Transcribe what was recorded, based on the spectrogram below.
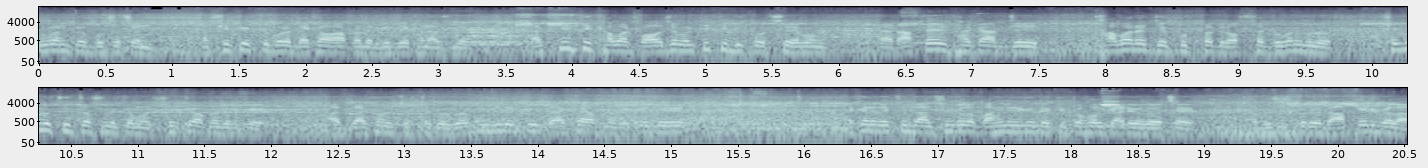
দোকান করে বসেছেন। সেটি একটু পরে দেখাও আপনাদেরকে যে এখানে আসলে কী কী খাবার পাওয়া যায় এবং কী কী করছে এবং রাতের ঢাকার যে খাবারের যে ফুটপাতের অস্থায়ী দোকানগুলো, সেগুলো চিত্র আসলে কেমন, সেটিও আপনাদেরকে দেখানোর চেষ্টা করব এবং যদি একটু দেখায় আপনাদেরকে যে, এখানে দেখছেন যে আইনশৃঙ্খলা বাহিনীর কিন্তু একটি টহল গাড়িও রয়েছে। বিশেষ করে রাতের বেলা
